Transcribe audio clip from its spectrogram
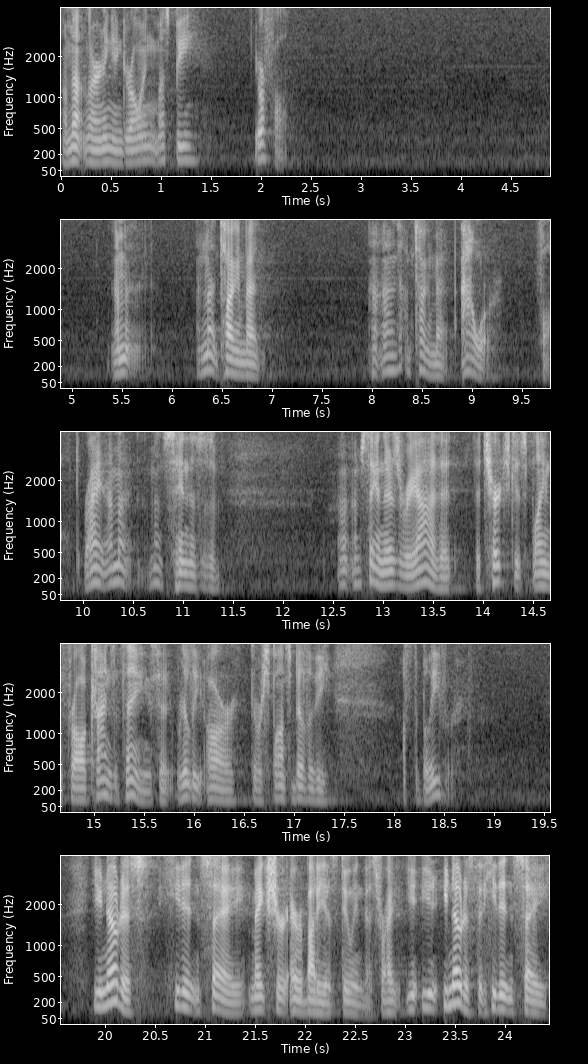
I'm not learning and growing, must be your fault. I'm, I'm not talking about, I'm, I'm talking about our fault, right? I'm not, I'm not saying this is a, I'm saying there's a reality that the church gets blamed for all kinds of things that really are the responsibility of the believer. You notice he didn't say, make sure everybody is doing this, right? You, you, you notice that he didn't say,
